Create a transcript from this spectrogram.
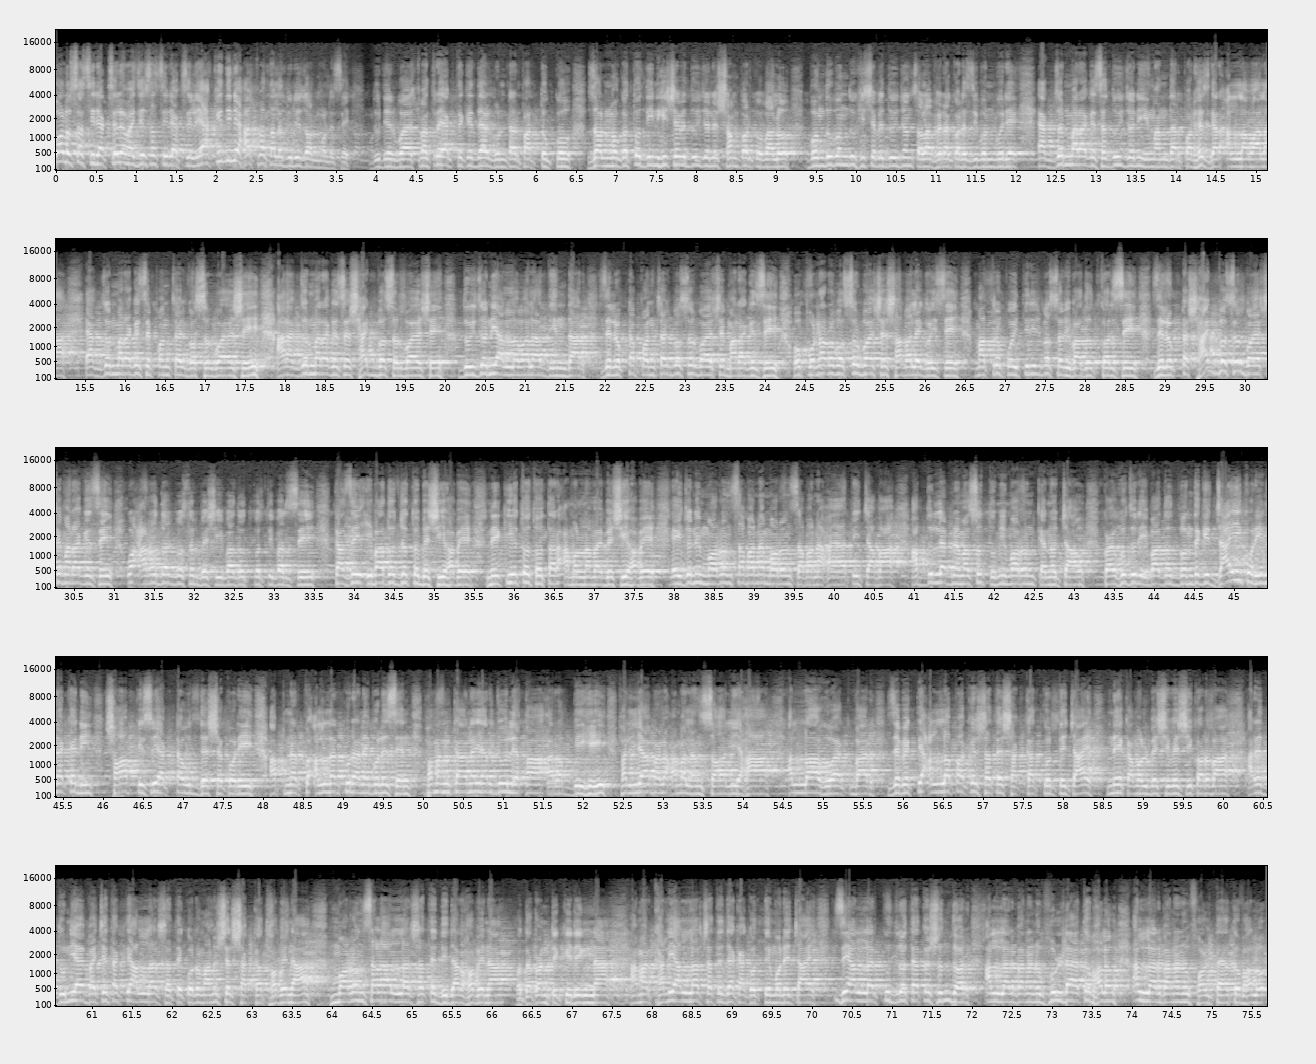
বড় শাশির এক ছেলে মাঝে শাশির এক ছেলে, একই দিনে হাসপাতালে দুটো জন্ম নিয়েছে। দুইটার বয়স মাত্র এক থেকে দেড় ঘণ্টার পার্থক্য। জন্মগত দিন হিসেবে দুইজনের সম্পর্ক ভালো, বন্ধু বন্ধু হিসেবে দুইজন চলাফেরা করে জীবন বইরে একজন মারা গেছে, দুইজনই ইমানদার, পরহেজগার, আল্লাহওয়ালা। একজন মারা গেছে পঞ্চাশ বছর বয়সে আর একজন মারা গেছে ষাট বছর বয়সে। দুইজনই আল্লাহওয়ালা, দিনদার। যে লোকটা পঞ্চাশ বছর বয়সে মারা গেছে ও পনেরো বছর বয়সে সাবালেগ হয়েছে মাত্র পঁয়ত্রিশ বছর ইবাদত করছে। যে লোকটা ষাট বছর বয়সে মারা গেছে। ও আরও দশ বছর বেশি ইবাদত করতে পারছে। কাজে ইবাদত যত বেশি হবে নেকিয়ে তো তো তার আমল নামায় বেশি হবে। এই জন্য মরণ চাবানা মরণ চাবানা হায়াতি চাবা। আবদুল্লাহ মাসুদ, তুমি মরণ কেন চাও? কয়, হুজুর, ইবাদত বন্দেগী যাই করি না কেন, সব কিছু একটা উদ্দেশ্য করি। আপনার আল্লাহর কোরআনে বলেছেন, ফামান কানা ইয়ারজু লিকা রাব্বিহি ফালইয়ামাল আমালান সালিহা। আল্লাহু আকবার। যে ব্যক্তি আল্লাহ পাকের সাথে সাক্ষাৎ করতে চায়, নেক আমল বেশি বেশি করবা। আরে দুনিয়ায় বেঁচে থাকতে আল্লাহর সাথে কোনো মানুষের সাক্ষাৎ হবে না, মরণ ছাড়া আল্লাহর সাথে দিদার হবে না। কতক্ষণ টিকিরিং না? আমার খালি আল্লাহর সাথে দেখা করতে মনে চায় যে আল্লাহর কুদরত এত সুন্দর, আল্লাহর বানানো ফুলটা এত ভালো, আল্লাহর বানানো ফলটা এত ভালো।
